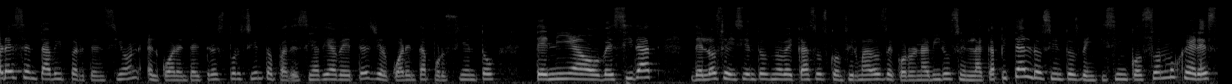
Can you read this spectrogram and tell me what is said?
presentaba hipertensión, el 43% padecía diabetes y el 40% tenía obesidad. De los 609 casos confirmados de coronavirus en la capital, 225 son mujeres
